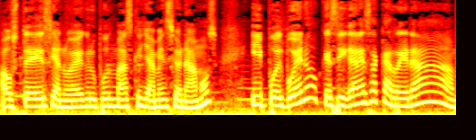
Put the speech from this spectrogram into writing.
a ustedes y a nueve grupos más que ya mencionamos. Y pues bueno, que sigan esa carrera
